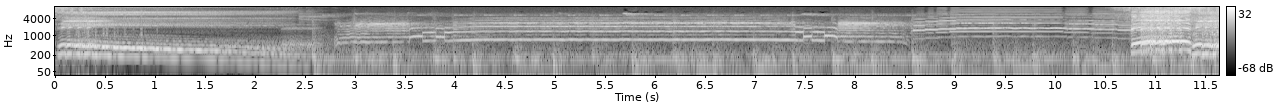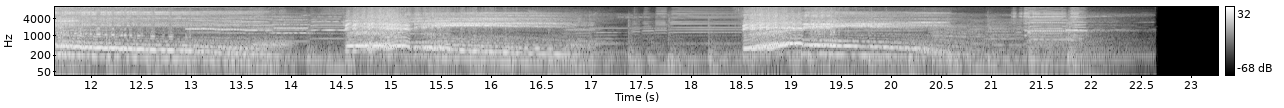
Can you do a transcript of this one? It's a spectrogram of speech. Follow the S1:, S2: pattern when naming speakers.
S1: Define. Define. Define. Define.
